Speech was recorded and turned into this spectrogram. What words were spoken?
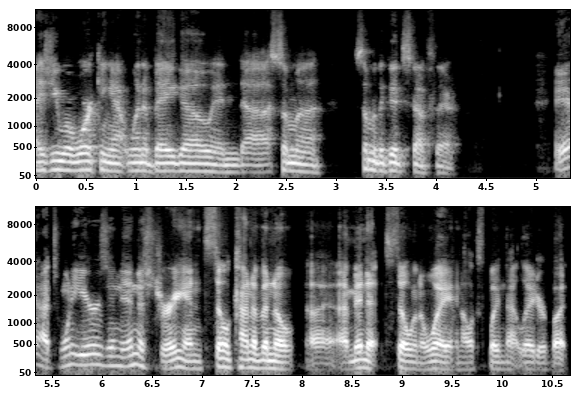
as you were working at Winnebago and uh, some uh, some of the good stuff there yeah 20 years in the industry and still kind of in a, uh, i'm still in a way and i'll explain that later but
